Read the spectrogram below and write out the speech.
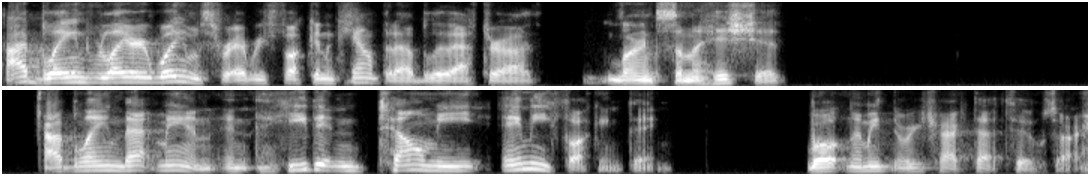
I blamed Larry Williams for every fucking account that I blew after I learned some of his shit. I blamed that man, and he didn't tell me any fucking thing. Well, let me retract that too. Sorry.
